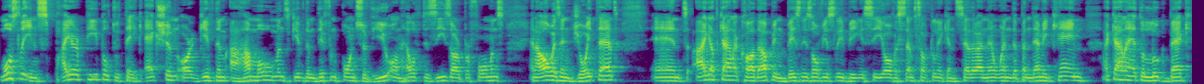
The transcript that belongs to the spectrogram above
mostly inspire people to take action or give them aha moments, give them different points of view on health, disease, or performance. And I always enjoyed that. And I got kind of caught up in business, obviously being a CEO of a stem cell clinic, etc. And then when the pandemic came, I kind of had to look back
